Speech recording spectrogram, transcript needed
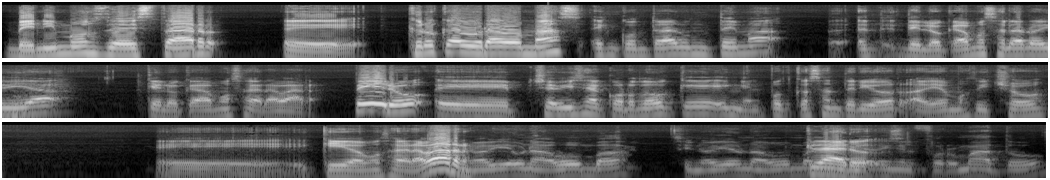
venimos de estar. eh, creo que ha durado más encontrar un tema eh, de de lo que vamos a hablar hoy día que lo que vamos a grabar. Pero eh, Chevy se acordó que en el podcast anterior habíamos dicho eh, que íbamos a grabar. Si no había una bomba, si no había una bomba Claro. en el formato,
